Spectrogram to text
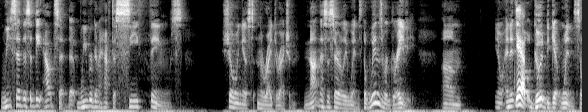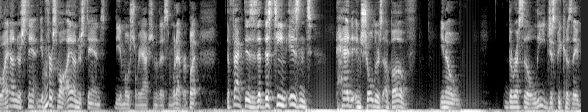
We said this at the outset that we were going to have to see things showing us in the right direction, not necessarily wins. The wins were gravy. Um, you know, and it yeah. felt good to get wins. So I understand. Mm-hmm. First of all, I understand the emotional reaction to this and whatever. But the fact is, is that this team isn't head and shoulders above, you know, the rest of the league just because they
